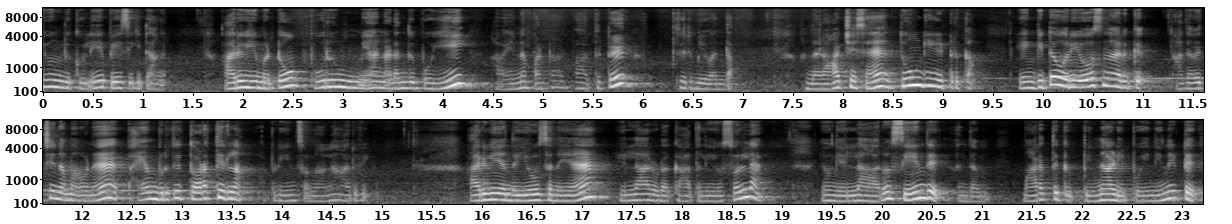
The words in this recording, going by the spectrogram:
இவங்களுக்குள்ளேயே பேசிக்கிட்டாங்க. அருவி மட்டும் பொறுமையாக நடந்து போய் அவன் என்ன பண்ணுறான்னு பார்த்துட்டு திரும்பி வந்தான் அந்த ராட்சசன் தூங்கிக்கிட்டு இருக்கான். என்கிட்ட ஒரு யோசனை இருக்குது அதை வச்சு நம்ம அவனை பயம்புறுத்தி துரத்திடலாம் அப்படின்னு சொன்னாலாம் அருவி. அருவி அந்த யோசனையை எல்லாரோட காதலையும் சொல்ல. இவங்க எல்லாரும் சேர்ந்து அந்த மரத்துக்கு பின்னாடி போய் நின்றுட்டு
